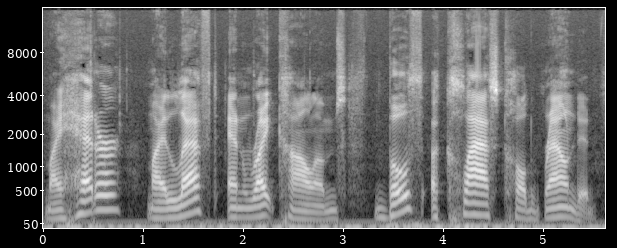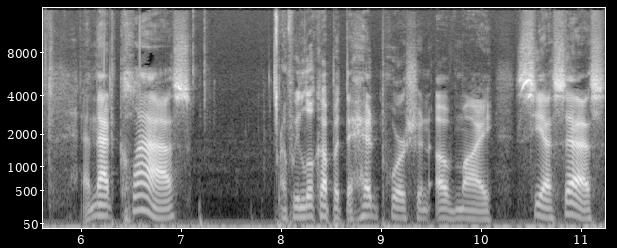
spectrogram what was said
my header, my left and right columns both a class called rounded. And that class, if we look up at the head portion of my CSS,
